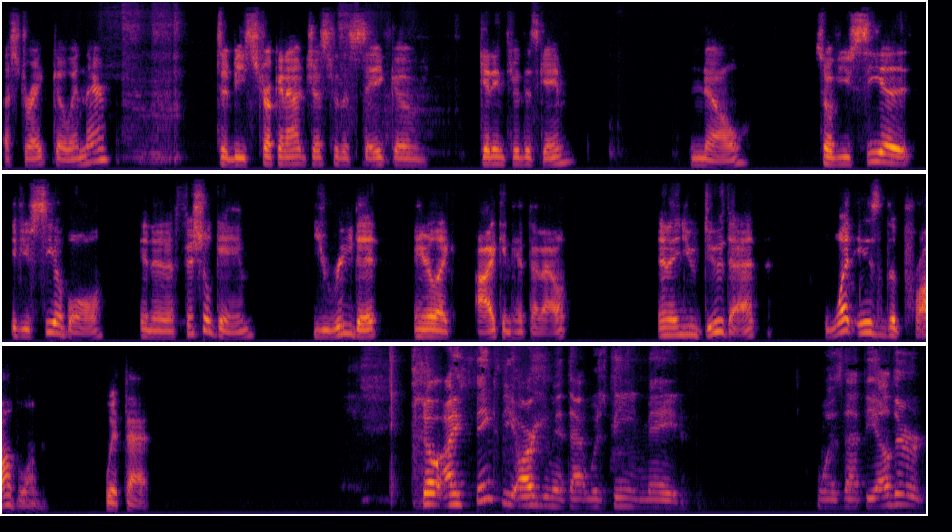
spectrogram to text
a strike go in there to be struck out just for the sake of getting through this game? No. So if you see a if you see a ball in an official game, you read it and you're like, I can hit that out. And then you do that. What is the problem with that? So I think the argument that was being made was that the other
